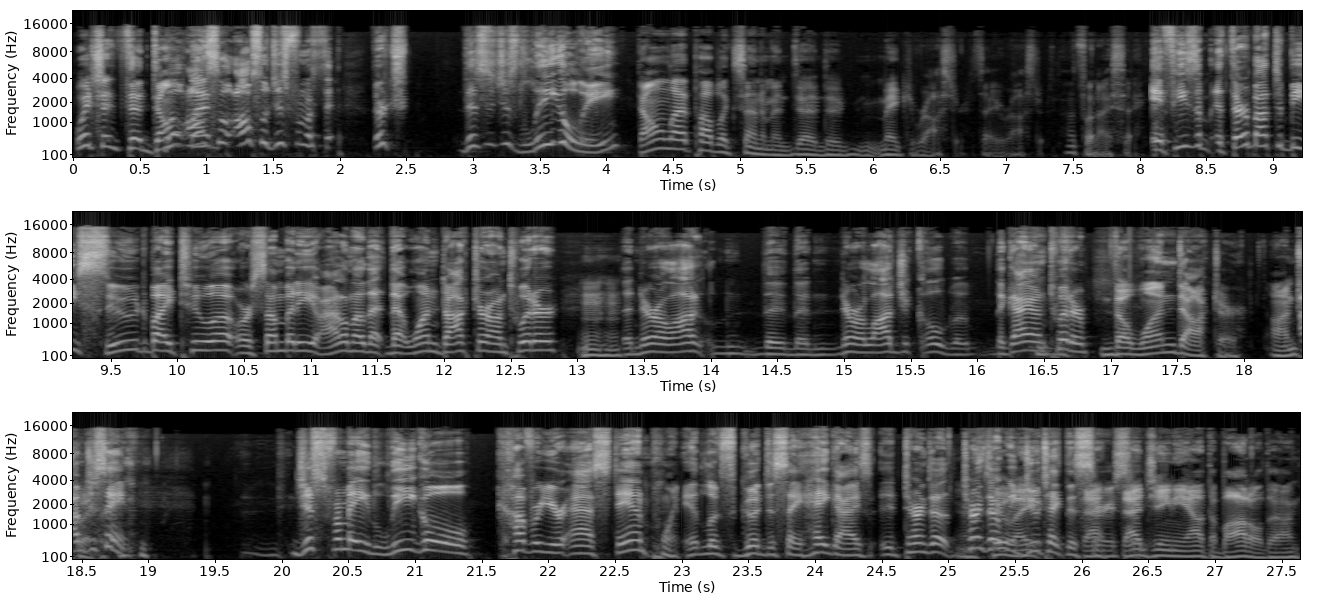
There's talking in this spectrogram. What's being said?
Which uh, don't Well, let also, also just from a th- they're tr- this is just legally. don't let public sentiment uh, to make your roster. Say your roster. That's what I say. If he's if they're about to be sued by Tua or somebody, I don't know that, that one doctor on Twitter, Mm-hmm. the neurolog the the neurological the guy on Twitter. The one doctor on Twitter. I'm just saying, just from a legal cover your ass standpoint, it looks good to say, "Hey guys, it turns out turns out we late. do take this that, seriously." That genie out the bottle, dog.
